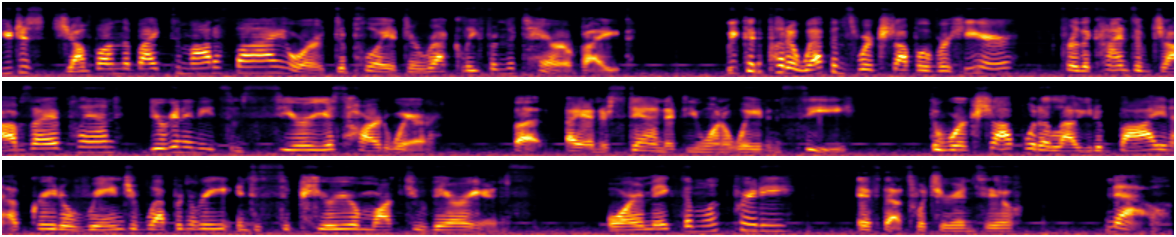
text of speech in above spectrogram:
You just jump on the bike to modify or deploy it directly from the Terrorbyte. We could put a weapons workshop over here. For the kinds of jobs I have planned, you're gonna need some serious hardware. But I understand if you want to wait and see. The workshop would allow you to buy and upgrade a range of weaponry into superior Mark II variants. Or make them look pretty, if that's what you're into. Now,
